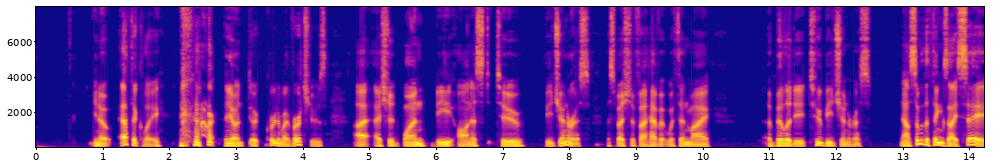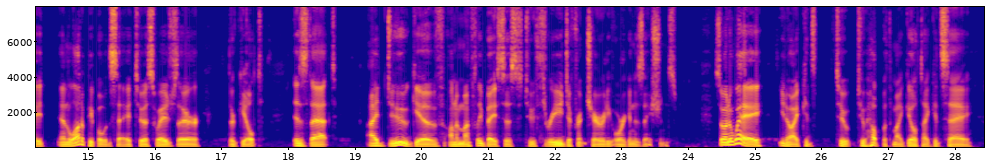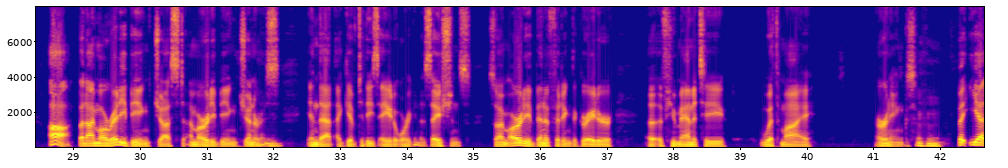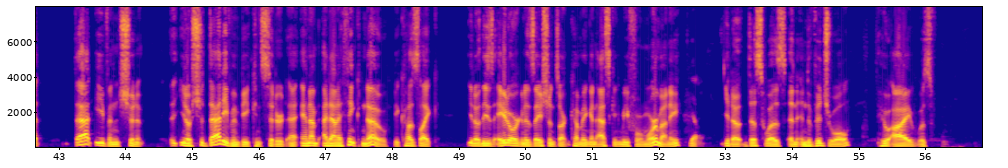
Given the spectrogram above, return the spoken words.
you know, ethically, you know, according to my virtues, I, I should one be honest, two be generous especially if I have it within my ability to be generous. Now, some of the things I say, and a lot of people would say to assuage their their guilt, is that I do give on a monthly basis to three different charity organizations. So in a way, you know, I could to to help with my guilt, I could say, ah, but I'm already being just. I'm already being generous mm-hmm. in that I give to these aid organizations. So I'm already benefiting the greater uh, of humanity with my earnings. Mm-hmm. But yet, that even shouldn't, you know, should that even be considered? And I'm, and I think no, because like, you know, these aid organizations aren't coming and asking me for more money. Yep. You know, this was an individual who I was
